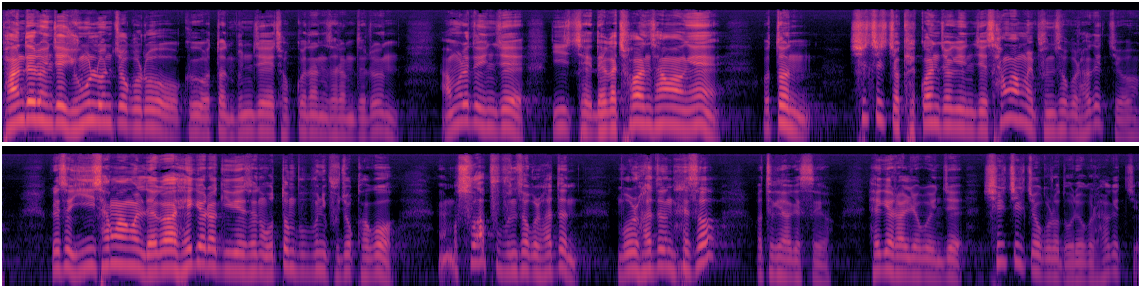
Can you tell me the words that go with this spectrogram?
반대로 이제 유물론적으로 그 어떤 문제에 접근하는 사람들은 아무래도 이제 이 제, 내가 처한 상황에 어떤 실질적 객관적인 이제 상황을 분석을 하겠죠. 그래서 이 상황을 내가 해결하기 위해서는 어떤 부분이 부족하고 뭐 수화프 분석을 하든 뭘 하든 해서 어떻게 하겠어요? 해결하려고 이제 실질적으로 노력을 하겠죠.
